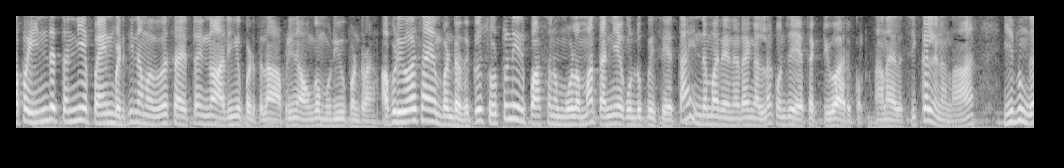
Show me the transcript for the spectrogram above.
அப்ப இந்த தண்ணியை பயன்படுத்தி நம்ம விவசாயத்தை இன்னும் அதிகப்படுத்தலாம் அப்படின்னு அவங்க முடிவு பண்றாங்க. அப்படி விவசாயம் பண்றதுக்கு சொட்டு நீர் பாசனம் மூலமா தண்ணியை கொண்டு போய் சேர்த்தா இந்த மாதிரி இடங்கள்ல கொஞ்சம் எஃபெக்டிவா இருக்கும். ஆனா இதுல சிக்கல் என்னன்னா இவங்க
